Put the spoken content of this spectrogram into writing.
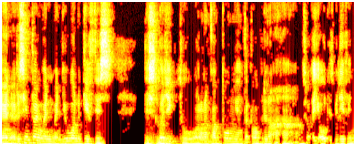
And at the same time, when when you want to give this this logic to orang-orang kampung yang tak tahu apa dia nak, aha. So I always believe in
